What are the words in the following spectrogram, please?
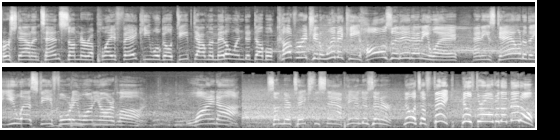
First down and 10. Sumner a play fake. He will go deep down the middle into double coverage, and Wieneke hauls it in anyway, and he's down to the USD 41 yard line. Why not? Sumner takes the snap, hand to center. No, it's a fake. He'll throw over the middle.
